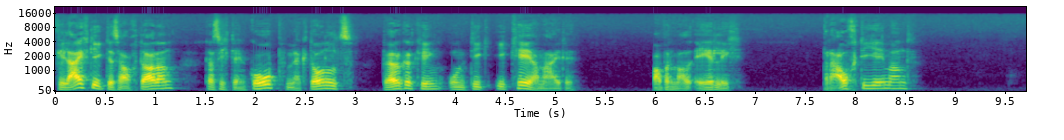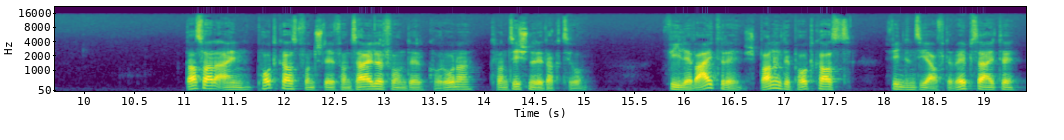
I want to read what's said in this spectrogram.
Vielleicht liegt es auch daran, dass ich den Coop, McDonald's, Burger King und die Ikea meide. Aber mal ehrlich, braucht die jemand? Das war ein Podcast von Stefan Seiler von der Corona Transition Redaktion. Viele weitere spannende Podcasts finden Sie auf der Webseite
